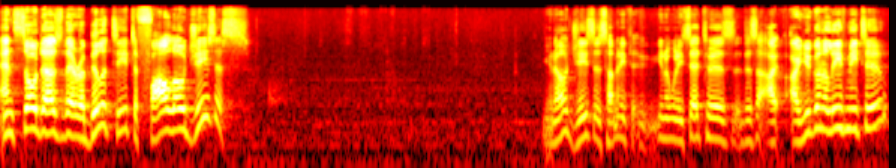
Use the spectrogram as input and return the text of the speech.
and so does their ability to follow Jesus. You know, Jesus, how many, you know, when he said to his disciples, are you going to leave me too?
